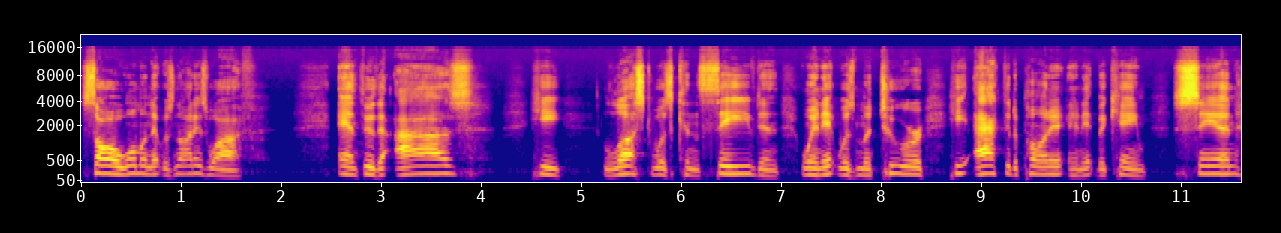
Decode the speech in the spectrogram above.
saw a woman that was not his wife. And through the eyes, he lust was conceived. And when it was mature, he acted upon it and it became sin.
